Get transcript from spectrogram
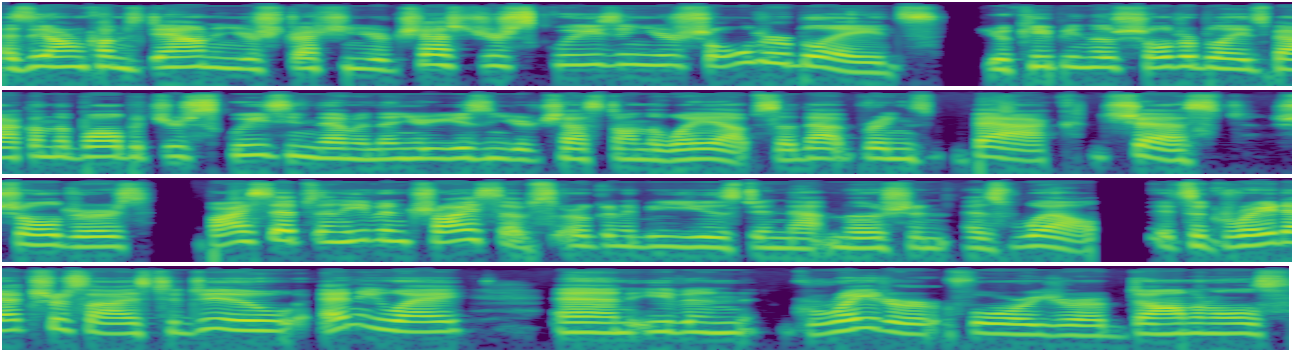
as the arm comes down and you're stretching your chest, you're squeezing your shoulder blades. You're keeping those shoulder blades back on the ball, but you're squeezing them and then you're using your chest on the way up. So that brings back, chest, shoulders, biceps, and even triceps are going to be used in that motion as well. It's a great exercise to do anyway, and even greater for your abdominals,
